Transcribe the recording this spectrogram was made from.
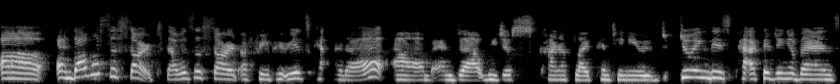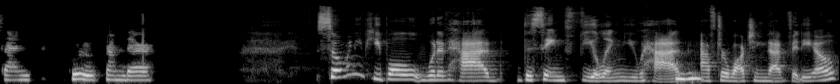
Uh, and that was the start. That was the start of Free Periods Canada. Um, and uh, we just kind of like continued doing these packaging events and grew from there so many people would have had the same feeling you had mm-hmm. after watching that video,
